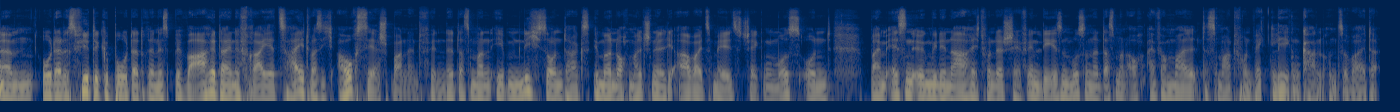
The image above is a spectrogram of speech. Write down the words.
Ähm, oder das vierte Gebot da drin ist, bewahre deine freie Zeit, was ich auch sehr spannend finde, dass man eben nicht sonntags immer noch mal schnell die Arbeitsmails checken muss und beim Essen irgendwie eine Nachricht von der Chefin lesen muss, sondern dass man auch einfach mal das Smartphone weglegen kann und so weiter.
